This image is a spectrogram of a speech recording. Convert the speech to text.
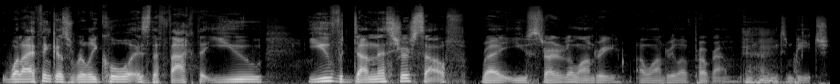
what i think is really cool is the fact that you you've done this yourself, right? You started a laundry a laundry love program in Mm-hmm. Huntington Beach.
